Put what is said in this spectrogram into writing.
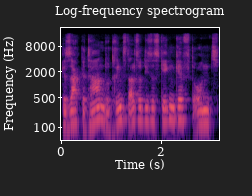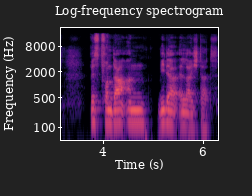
Gesagt, getan, du trinkst also dieses Gegengift und bist von da an wieder erleichtert.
